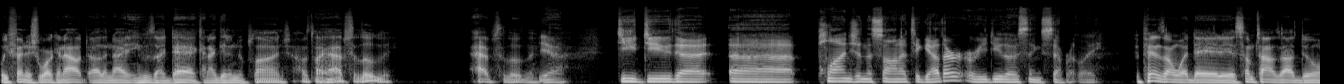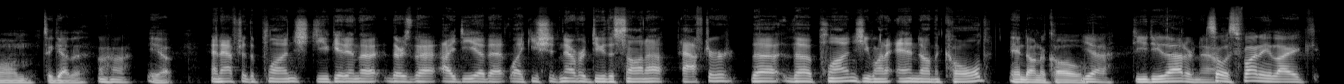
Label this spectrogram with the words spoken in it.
we finished working out the other night. He was like, Dad, can I get in the plunge? I was like, absolutely. Absolutely. Yeah. Do you do the uh, plunge and the sauna together, or you do those things separately? Depends on what day it is. Sometimes I'll do them together. Uh huh. Yep. And after the plunge, do you get in the? There's that idea that like you should never do the sauna after the the plunge. You want to end on the cold. End on the cold. Yeah. Do you do that or no? So it's funny. Like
